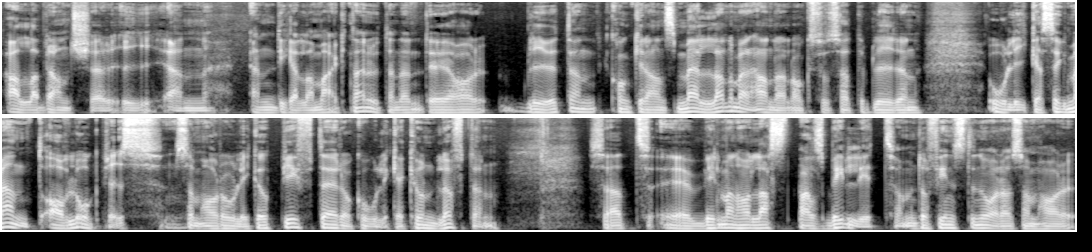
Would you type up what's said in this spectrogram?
alla branscher i en, en del av marknaden utan det har blivit en konkurrens mellan de här handlarna också så att det blir en olika segment av lågpris mm. som har olika uppgifter och olika kundlöften. Så att eh, vill man ha lastpass billigt, då finns det några som har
